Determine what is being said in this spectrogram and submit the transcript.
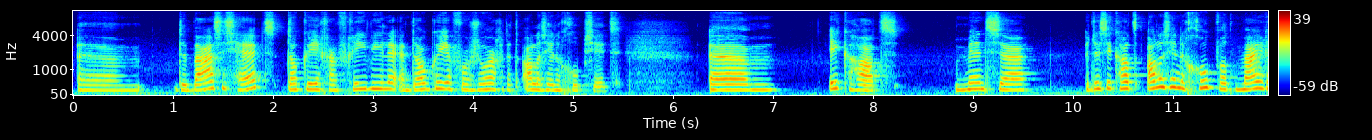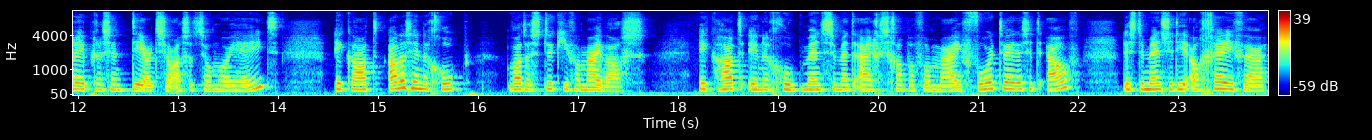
um, de basis hebt, dan kun je gaan freewheelen en dan kun je ervoor zorgen dat alles in een groep zit. ik had mensen, dus ik had alles in de groep wat mij representeert, zoals het zo mooi heet. Ik had alles in de groep wat een stukje van mij was. Ik had in een groep mensen met eigenschappen van mij voor 2011. Dus de mensen die al geven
